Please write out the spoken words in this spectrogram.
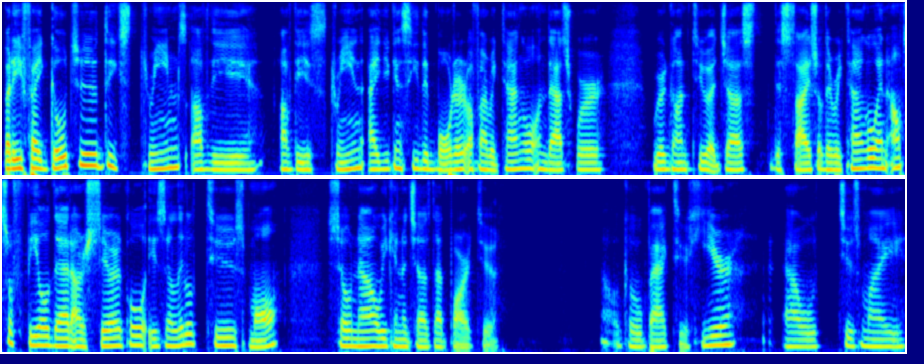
But if I go to the extremes of the of the screen, I, you can see the border of a rectangle and that's where we're going to adjust the size of the rectangle and also feel that our circle is a little too small. So now we can adjust that part too. I'll go back to here. I will choose my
